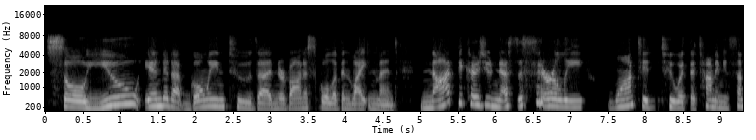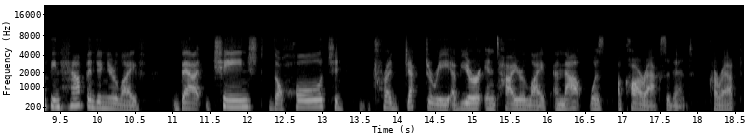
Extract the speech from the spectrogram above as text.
So you ended up going to the Nirvana School of Enlightenment, not because you necessarily wanted to at the time. I mean, something happened in your life that changed the whole tra- trajectory of your entire life. And that was a car accident, correct?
